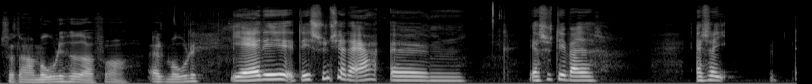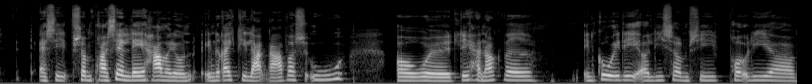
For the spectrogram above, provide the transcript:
Så der er muligheder for alt muligt? Ja, det, det synes jeg, der er. Øh, jeg synes, det har været... Altså, altså som praktiserende læge har man jo en, en rigtig lang arbejdsuge, og øh, det har nok været en god idé at ligesom sige, prøv lige at,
